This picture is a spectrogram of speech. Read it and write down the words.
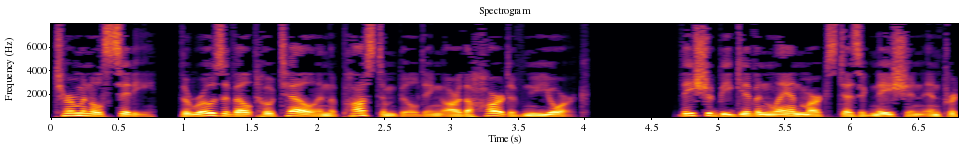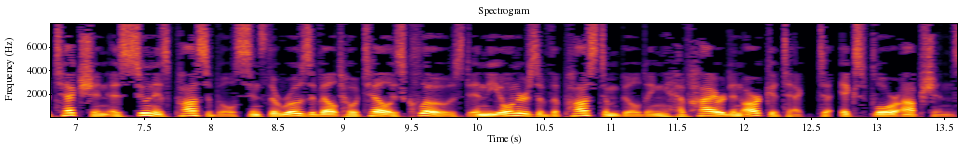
Terminal City, the Roosevelt Hotel and the Postum Building are the heart of New York. They should be given landmarks designation and protection as soon as possible since the Roosevelt Hotel is closed and the owners of the Postum building have hired an architect to explore options.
